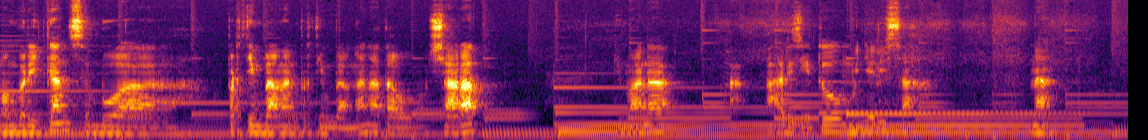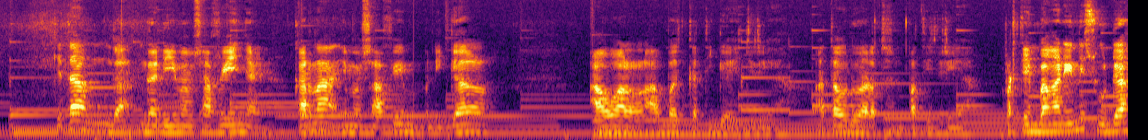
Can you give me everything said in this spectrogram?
memberikan sebuah pertimbangan-pertimbangan atau syarat di mana hadis itu menjadi sah. Nah, kita nggak nggak di Imam Syafi'inya ya, karena Imam Syafi'i meninggal awal abad ketiga Hijriah atau 204 Hijriah. Pertimbangan ini sudah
